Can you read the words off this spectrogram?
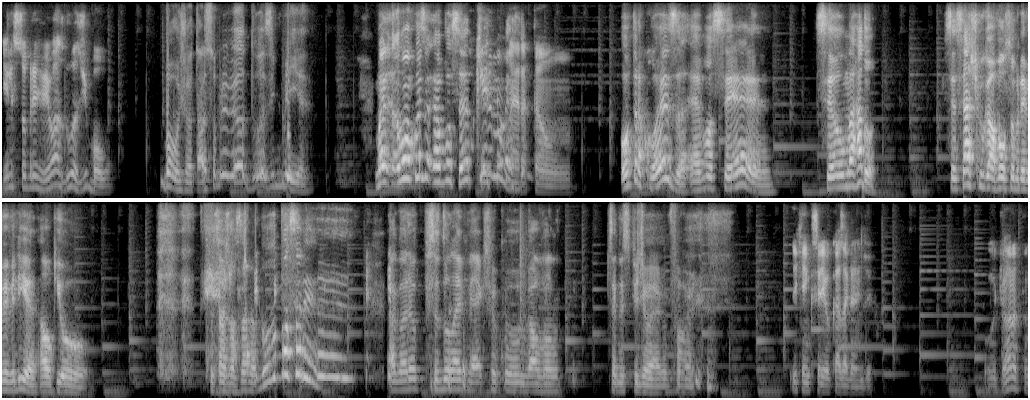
E ele sobreviveu às duas de boa. Bom, o Jotaro sobreviveu a duas e meia. Mas uma coisa é você. Porque ele não era tão. Outra coisa é você ser o narrador. Você, você acha que o Galvão sobreviveria ao que o. que o Sérgio passaram? Não, não passaria. Agora eu preciso do live action com o Galvão sendo Speedwagon, por favor. E quem que seria o Casagrande? O Jonathan?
